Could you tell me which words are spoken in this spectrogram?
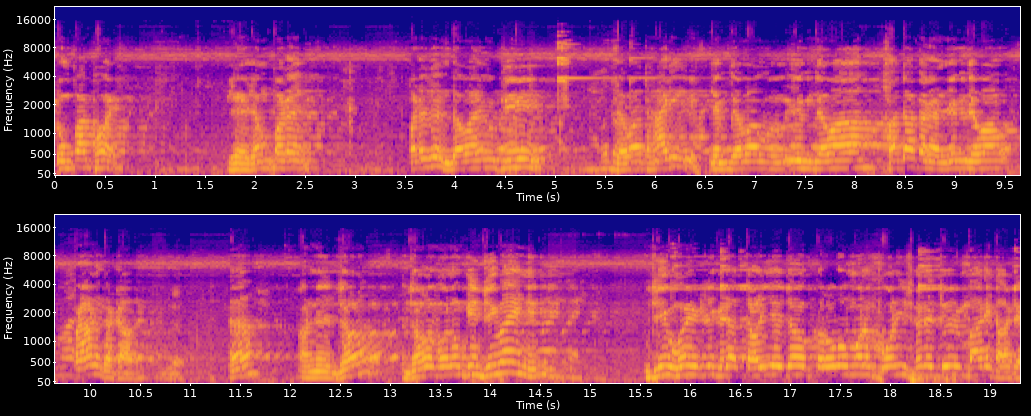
ટૂંપાક હોય. લેરમ પડે. પડે છે ને દવાયું પીવી દવા થારી એક દવા એક દવા ખાધા કરે એક દવા પ્રાણ ઘટાવે હે? અને જળ જળ બનું કે જીવાય નહીં. જીવ હોય એટલે બધા તળીએ જો કરોડો મણ પોણી સડે તો બહાર કાઢે.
